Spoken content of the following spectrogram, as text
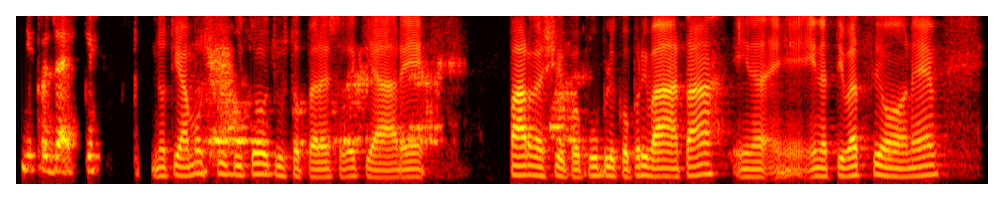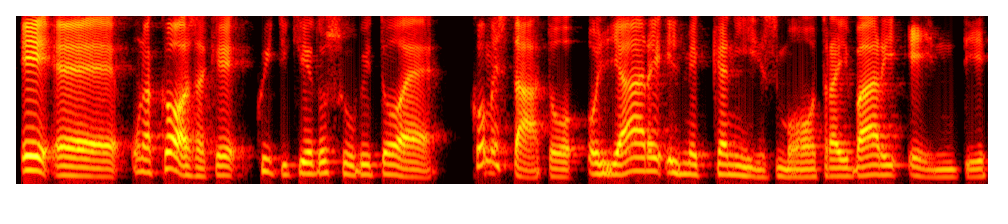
di progetti. Notiamo subito, giusto per essere chiari, partnership pubblico-privata in, in attivazione e eh, una cosa che qui ti chiedo subito è come è stato oliare il meccanismo tra i vari enti?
